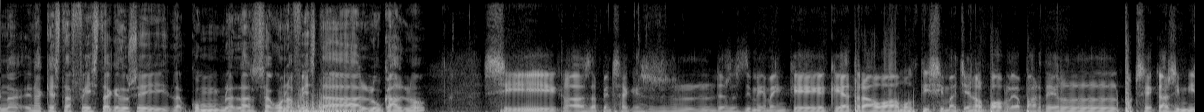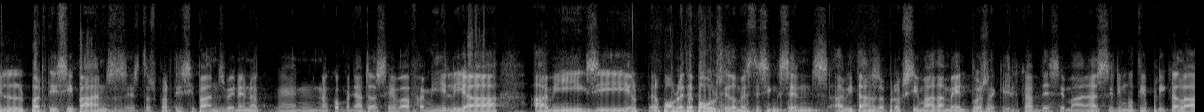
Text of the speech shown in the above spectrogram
en, en aquesta festa que deu ser com la segona festa local, no? Sí, clar, has de pensar que és l'esdeveniment que, que atrau a moltíssima gent al poble, a part del potser quasi mil participants, aquests participants venen a, en, acompanyats a la seva família, amics i el, el poble de Paul, si només té 500 habitants aproximadament, pues aquell cap de setmana se li multiplica la,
